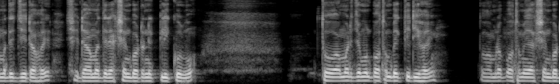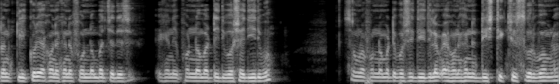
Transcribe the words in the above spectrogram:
আমাদের যেটা হয়, সেটা আমাদের অ্যাকশন বাটনে ক্লিক করব। তো আমার যেমন প্রথম ব্যক্তিটি হয়, তো আমরা প্রথমে অ্যাকশন বাটন ক্লিক করি এখন এখানে ফোন নাম্বার চেয়েছে এখানে ফোন নাম্বারটি বসাই দিয়ে দিব। সো আমরা ফোন নাম্বারটি বসিয়ে দিয়ে দিলাম। এখন এখানে ডিস্ট্রিক্ট চুজ করব আমরা।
